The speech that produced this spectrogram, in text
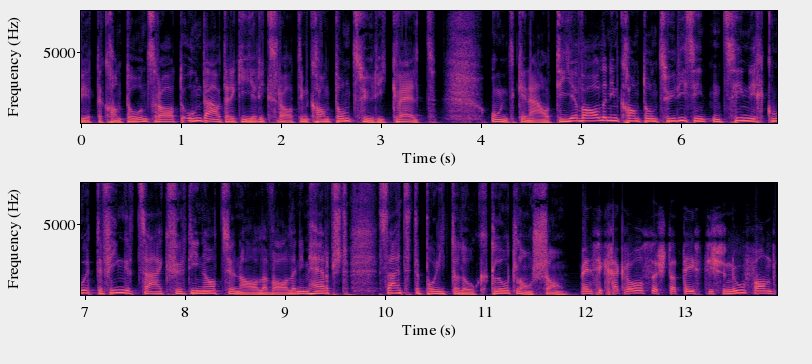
wird der Kantonsrat und auch der Regierungsrat im Kanton Zürich gewählt. Und genau diese Wahlen im Kanton Zürich sind ein ziemlich guter Fingerzeig für die nationalen Wahlen im Herbst, sagt der Politologe Claude Longchamp. Wenn Sie keinen grossen statistischen Aufwand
